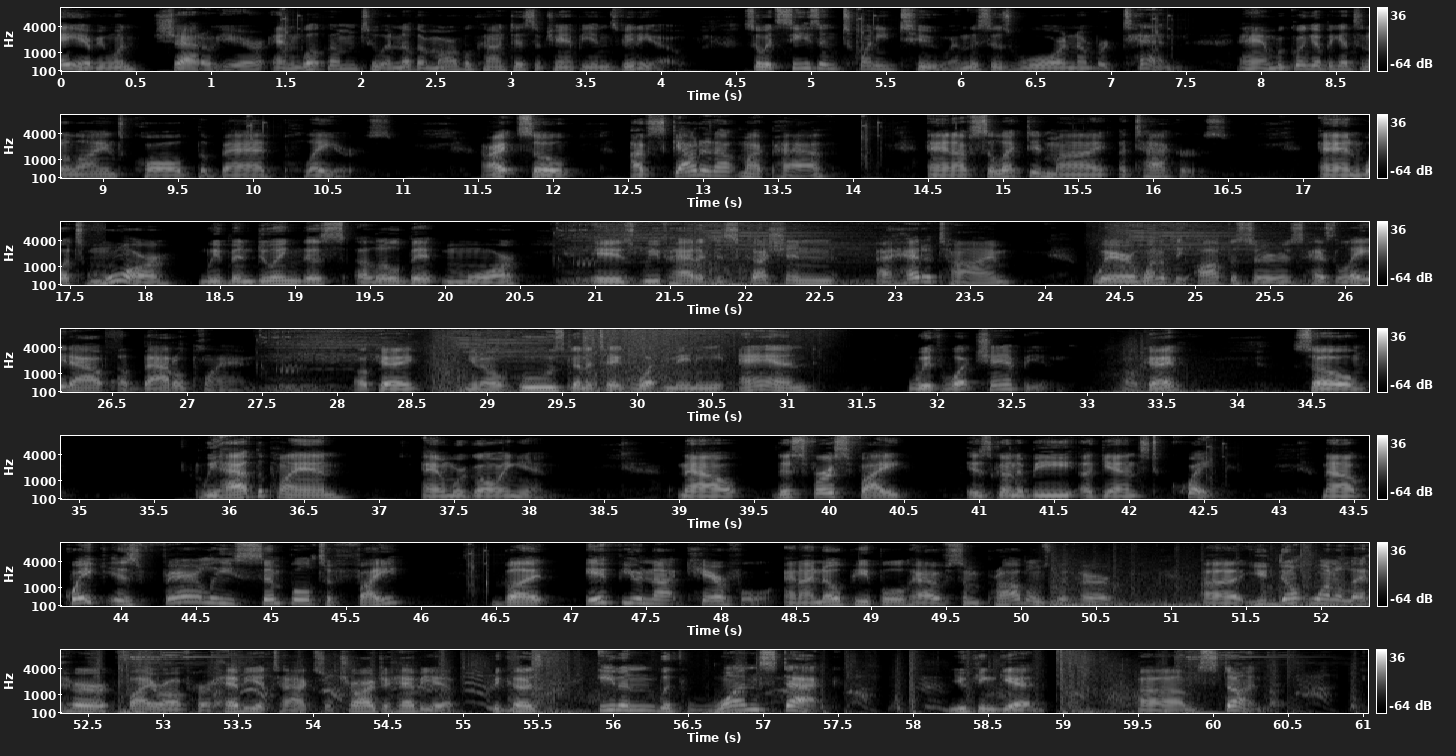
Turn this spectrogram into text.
Hey everyone, Shaedow here, and welcome to another Marvel Contest of Champions video. So it's season 22, and this is war number 10, and we're going up against an alliance called the Bad Players. Alright, so I've scouted out my path, and I've selected my attackers. And what's more, we've been doing this a little bit more, is we've had a discussion ahead of time where one of the officers has laid out a battle plan Okay, you know who's going to take what mini and with what champion. Okay, so we have the plan and we're going in. Now, this first fight is going to be against Quake. Now, Quake is fairly simple to fight, but if you're not careful, and I know people have some problems with her, uh, you don't want to let her fire off her heavy attacks or charge a heavy up because even with one stack, you can get um, stunned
